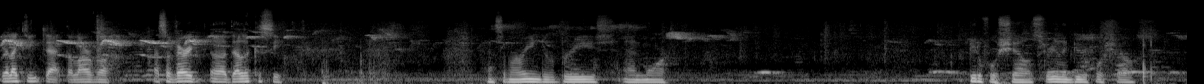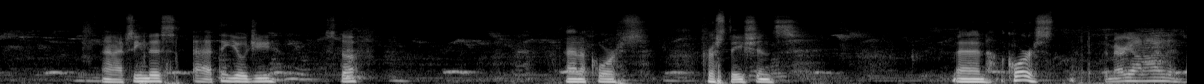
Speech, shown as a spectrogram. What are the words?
they like to eat that, the larva. That's a very uh, delicacy. And some marine debris and more beautiful shells really beautiful shells and I've seen this at think Yoji stuff. And of course crustaceans. And of course the Mariana Islands.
